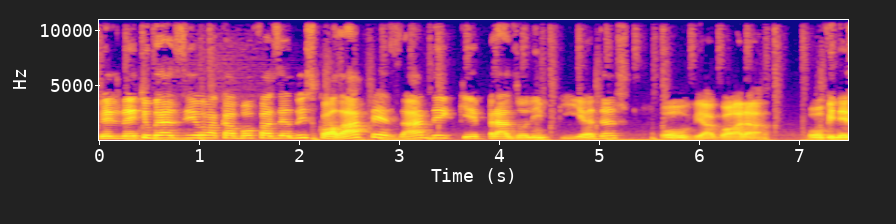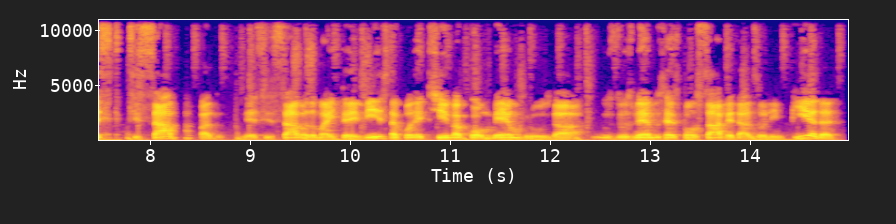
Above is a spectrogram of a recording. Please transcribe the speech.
Felizmente o Brasil acabou fazendo escola, apesar de que para as Olimpíadas houve agora houve nesse sábado, nesse sábado uma entrevista coletiva com membros da, dos membros responsáveis das Olimpíadas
